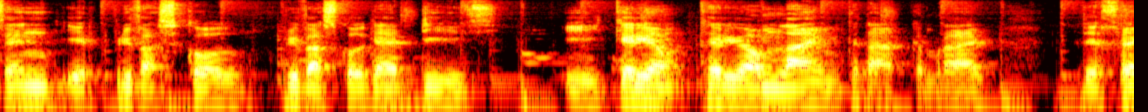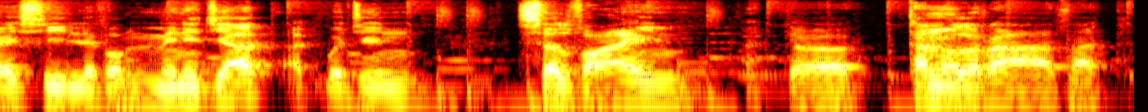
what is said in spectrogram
fynd i'r brifasgol, brifasgol Gaerdydd i cerio ymlaen gyda'r Gymraeg. Dechreuais i lefel mynediad ac wedyn sylfaen ac uh, canol y radd ac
